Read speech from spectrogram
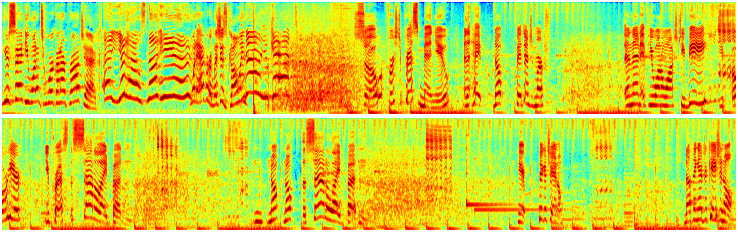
You said you wanted to work on our project. At your house, not here. Whatever, let's just go in. No, you can't. So, first you press menu, and then, hey, nope, pay attention, Murph. And then if you want to watch TV, you, over here, you press the satellite button. N- nope, nope, the satellite button. Here, pick a channel. Nothing educational.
